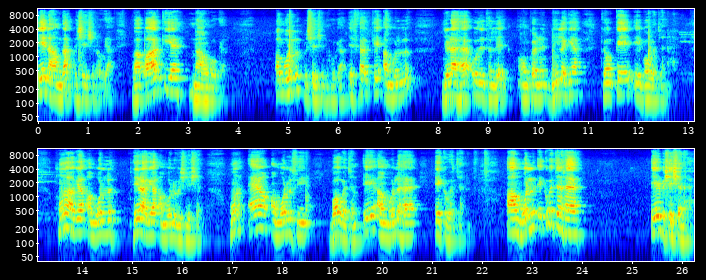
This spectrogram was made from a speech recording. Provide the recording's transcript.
ਇਹ ਨਾਮ ਦਾ ਵਿਸ਼ੇਸ਼ਣ ਹੋ ਗਿਆ। ਵਪਾਰ ਕੀ ਹੈ? ਨਾਮ ਹੋ ਗਿਆ। ਅਮੁੱਲ ਵਿਸ਼ੇਸ਼ਣ ਹੋ ਗਿਆ। ਇਸ ਕਰਕੇ ਅਮੁੱਲ ਜਿਹੜਾ ਹੈ, ਉਹਦੇ ਥੱਲੇ ਔਂਕੜ ਨਹੀਂ ਲੱਗਿਆ, ਕਿਉਂਕਿ ਇਹ ਬਹੁਵਚਨ ਹੈ। ਹੁਣ ਆ ਗਿਆ ਅਮੁੱਲ, ਫਿਰ ਆ ਗਿਆ ਅਮੁੱਲ ਵਿਸ਼ੇਸ਼ਣ। ਹੁਣ ਇਹ ਅਮੁੱਲ ਸੀ ਬਹੁਵਚਨ। ਇਹ ਅਮੁੱਲ ਹੈ ਇੱਕ ਵਚਨ। ਆ ਮੁੱਲ ਇੱਕ ਵਚਨ ਹੈ, ਇਹ ਵਿਸ਼ੇਸ਼ਣ ਹੈ।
